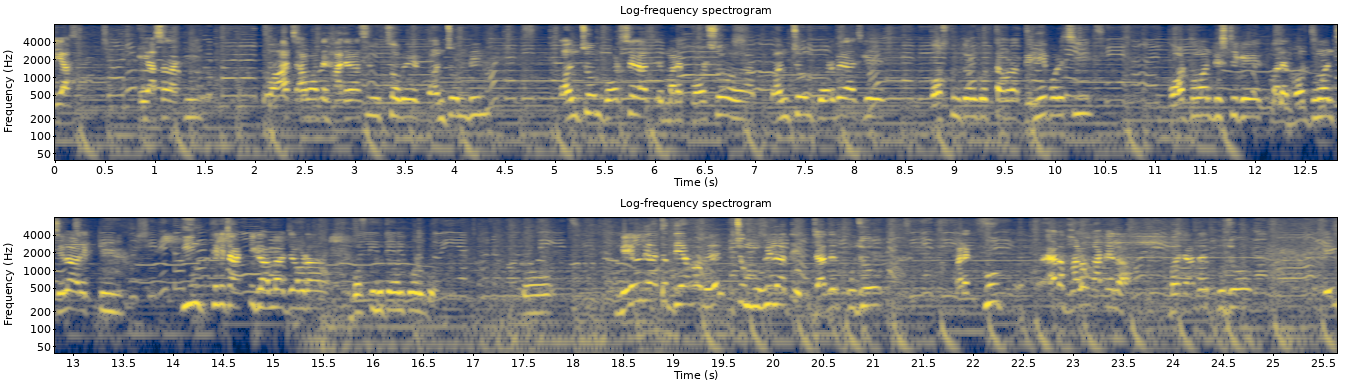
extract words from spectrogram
এই আশা এই আশা রাখি। তো আজ আমাদের হাজার আশি উৎসবের পঞ্চম দিন। পঞ্চম বর্ষের আজ মানে বর্ষ পঞ্চম পর্বের আজকে বস্ত্র বিতরণ করতে আমরা বেরিয়ে পড়েছি। বর্ধমান ডিস্ট্রিক্টের মানে বর্ধমান জেলার একটি তিন থেকে চারটি গ্রামে আজ আমরা বস্ত্র বিতরণ করব। তো মেনলি আজকে দেওয়া হবে কিছু মহিলাদের, যাদের পুজো মানে খুব একটা ভালো কাটে না বা যাদের পুজো এই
